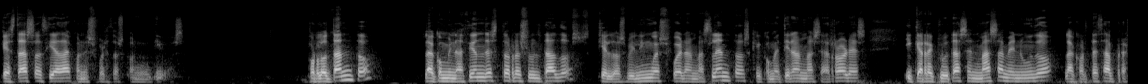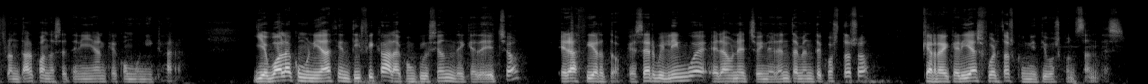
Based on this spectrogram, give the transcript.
que está asociada con esfuerzos cognitivos. Por lo tanto, la combinación de estos resultados, que los bilingües fueran más lentos, que cometieran más errores y que reclutasen más a menudo la corteza prefrontal cuando se tenían que comunicar, llevó a la comunidad científica a la conclusión de que, de hecho, era cierto que ser bilingüe era un hecho inherentemente costoso que requería esfuerzos cognitivos constantes.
